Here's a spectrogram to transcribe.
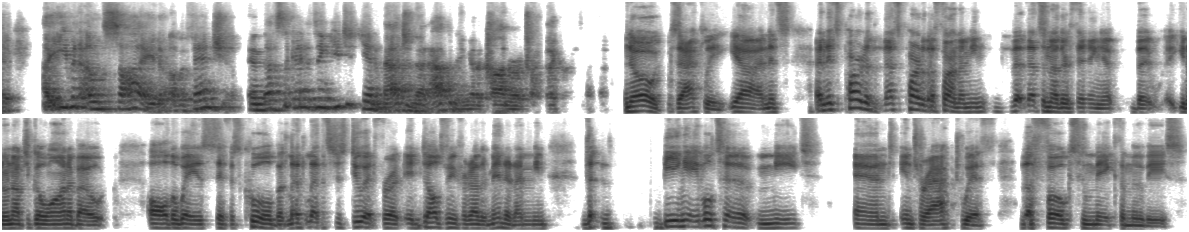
uh, even outside of a fanship. And that's the kind of thing you just can't imagine that happening at a Cannes or a Tribeca. No, exactly. Yeah, and it's and it's part of that's part of the fun. I mean, that, that's another thing that, you know, not to go on about all the ways CIFF is cool, but let let's just do it for indulge me for another minute. I mean, the, being able to meet and interact with the folks who make the movies,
